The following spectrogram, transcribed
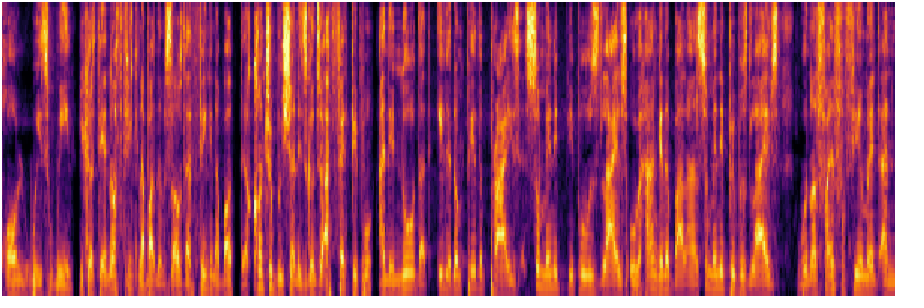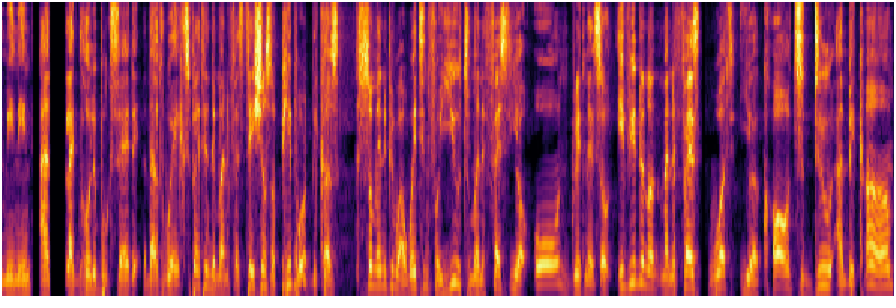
always win because they're not thinking about themselves, they're thinking about their contribution is going to affect people, and they know that if they don't pay the price, so many people's lives will hang in a balance, so many people's lives will not find fulfillment and meaning. And like the Holy Book said, that we're expecting the manifestations of people because so many people are waiting for you to manifest your own greatness. So if you do not manifest what you are called to do and become,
